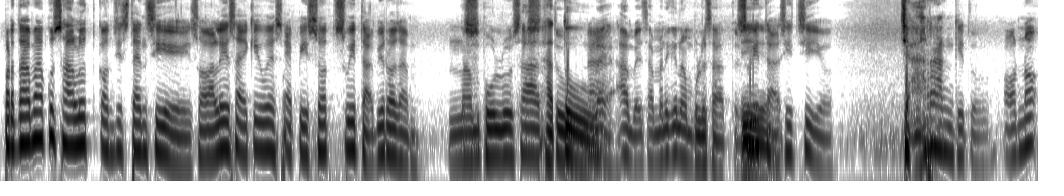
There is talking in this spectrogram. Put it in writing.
pertama aku salut konsistensi soalnya saiki wis episode swidak piro Sam 61. Satu. Lek ambek sama ini 61. Iya. Swidak siji yo. Jarang gitu. Ono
